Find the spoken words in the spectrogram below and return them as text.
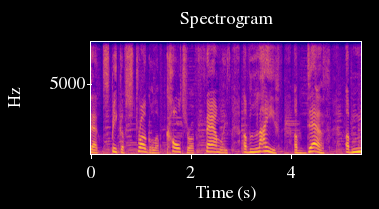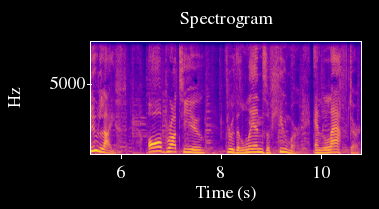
that speak of struggle, of culture, of families, of life, of death, of new life, all brought to you through the lens of humor and laughter.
